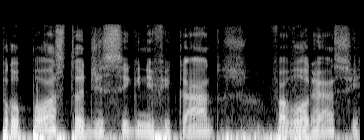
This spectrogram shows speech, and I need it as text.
proposta de significados favorece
